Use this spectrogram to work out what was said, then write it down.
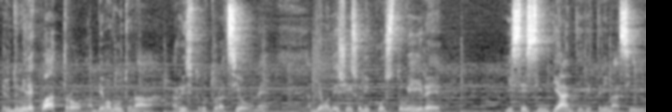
Nel 2004 abbiamo avuto una ristrutturazione, abbiamo deciso di costruire gli stessi impianti che prima si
